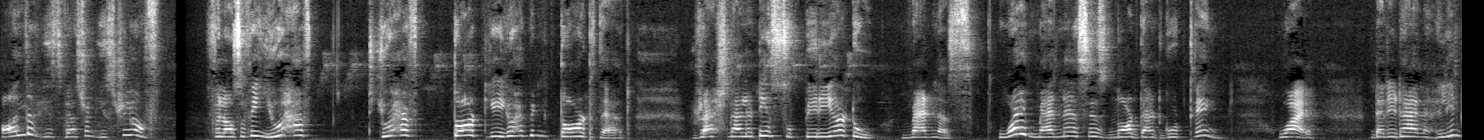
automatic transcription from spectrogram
all the his western history of philosophy you have you have thought you have been taught that rationality is superior to madness why madness is not that good thing why Derrida and Helene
